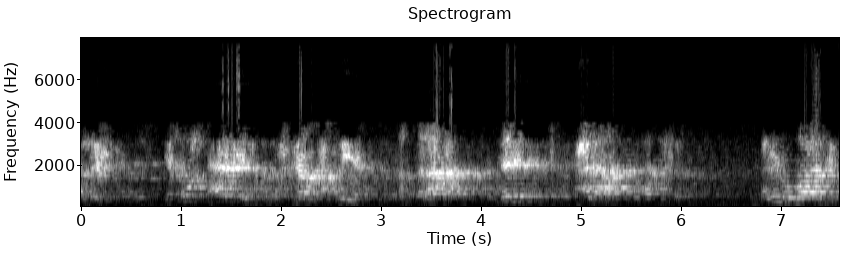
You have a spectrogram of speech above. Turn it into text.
العلم. يقول هذه الأحكام العقلية الثلاثة ترد على التشبه فمنه واجب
